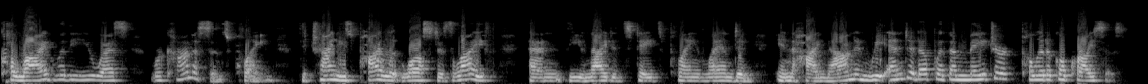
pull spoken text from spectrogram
collide with a U.S. reconnaissance plane. The Chinese pilot lost his life and the United States plane landed in Hainan, and we ended up with a major political crisis.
